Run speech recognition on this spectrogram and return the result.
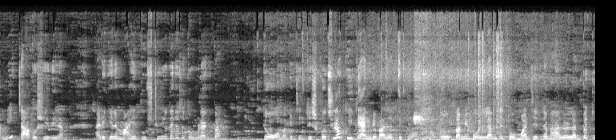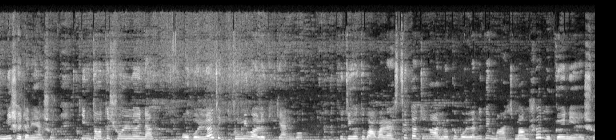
আমি চা বসিয়ে দিলাম। আর এখানে মায়ের দুষ্টুমিটা দেখেছ তোমরা একবার? তো ও আমাকে জিজ্ঞেস করছিল, কী কী আনবে বাজার থেকে? তো ওকে আমি বললাম যে, তোমার যেটা ভালো লাগবে তুমি সেটা নিয়ে আসো। কিন্তু ও তো শুনলোই না। ও বলল যে, তুমি বলো কী কী আনব? তো যেহেতু বাবার আসছে, তার জন্য আমি ওকে বললাম যে, তুই মাছ, মাংস দুটোই নিয়ে এসো।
